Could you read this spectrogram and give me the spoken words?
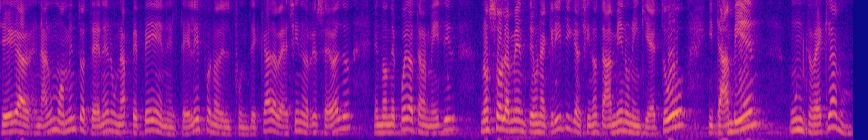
llegar en algún momento a tener un app en el teléfono del, de cada vecino de Río Ceballos en donde pueda transmitir no solamente una crítica, sino también una inquietud y también un reclamo.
